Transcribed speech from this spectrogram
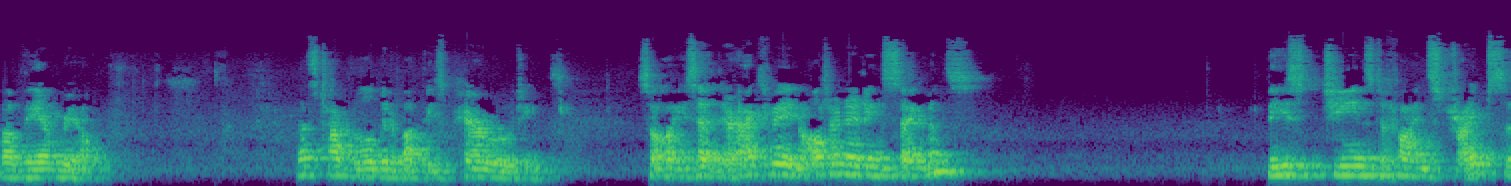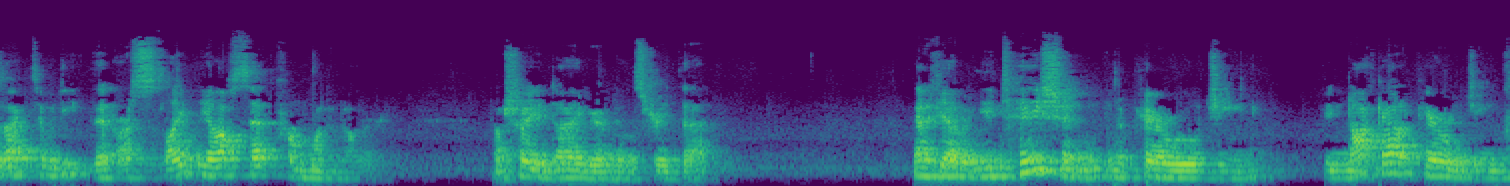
of the embryo. Let's talk a little bit about these pair rule genes. So, like I said, they're activating alternating segments. These genes define stripes of activity that are slightly offset from one another. I'll show you a diagram to illustrate that. And if you have a mutation in a pair rule gene, if you knock out a pair rule genes,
